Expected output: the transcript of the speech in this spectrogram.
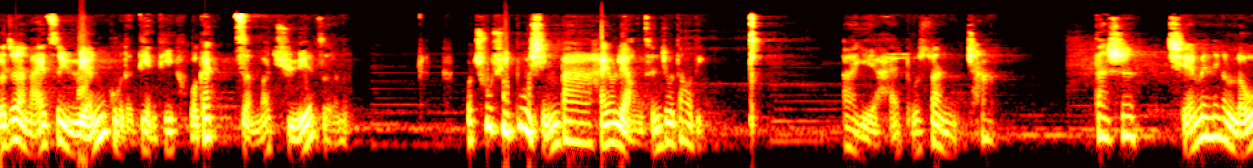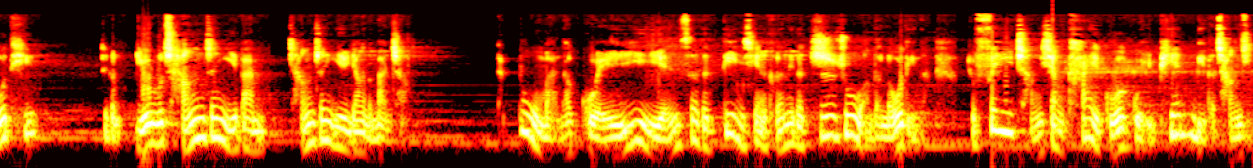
和这来自远古的电梯，我该怎么抉择呢？我出去步行吧，还有两层就到顶，啊，也还不算差。但是前面那个楼梯，这个犹如长征一般、长征一样的漫长，它布满了诡异颜色的电线和那个蜘蛛网的楼顶呢，就非常像泰国鬼片里的场景，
